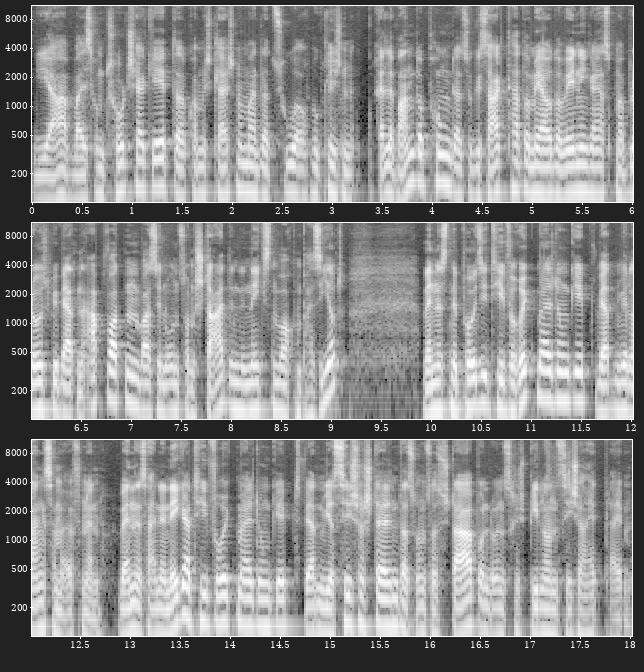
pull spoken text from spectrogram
ja, weil es um Georgia geht, da komme ich gleich nochmal dazu, auch wirklich ein relevanter Punkt. Also gesagt hat er mehr oder weniger erstmal bloß, wir werden abwarten, was in unserem Staat in den nächsten Wochen passiert. Wenn es eine positive Rückmeldung gibt, werden wir langsam öffnen. Wenn es eine negative Rückmeldung gibt, werden wir sicherstellen, dass unser Stab und unsere Spieler in Sicherheit bleiben.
